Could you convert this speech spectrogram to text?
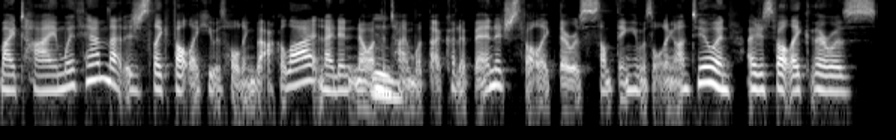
my time with him that it just like felt like he was holding back a lot. And I didn't know at the Mm. time what that could have been. It just felt like there was something he was holding on to. And I just felt like there was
